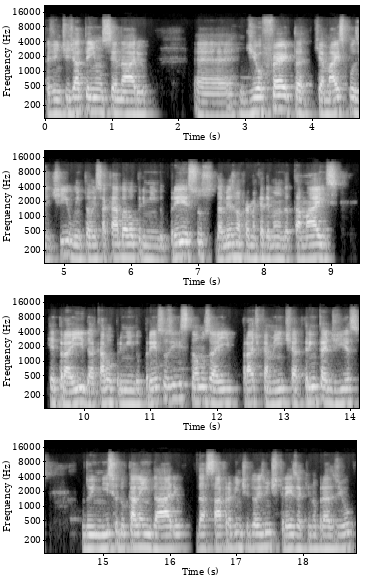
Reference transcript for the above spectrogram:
a gente já tem um cenário é, de oferta que é mais positivo, então isso acaba oprimindo preços, da mesma forma que a demanda está mais retraída, acaba oprimindo preços, e estamos aí praticamente a 30 dias do início do calendário da safra 22-23 aqui no Brasil,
